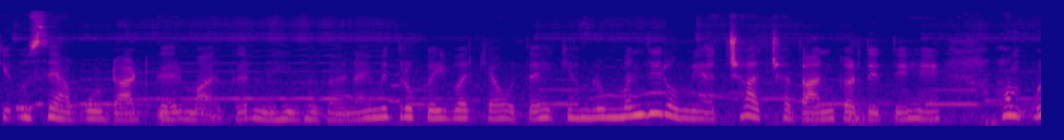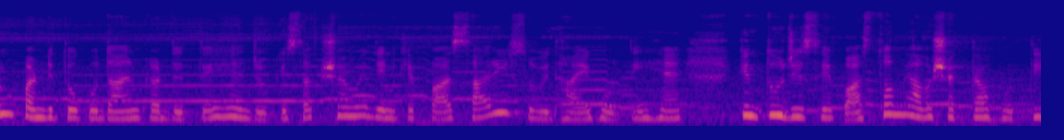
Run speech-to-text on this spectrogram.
कि उसे आपको डांट कर मार कर नहीं भगाना है। मित्रों, कई बार क्या होता है कि हम लोग मंदिरों में अच्छा अच्छा दान कर देते हैं। हम उन पंडितों को दान कर देते हैं जो कि सक्षम है, जिनके पास सारी सुविधाएँ होती हैं। किंतु जिसे वास्तव में आवश्यकता होती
